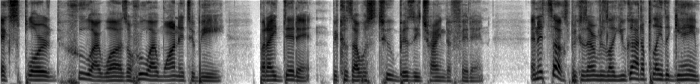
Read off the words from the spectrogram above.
explored who I was or who I wanted to be, but I didn't because I was too busy trying to fit in. And it sucks because everyone's like, you got to play the game.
